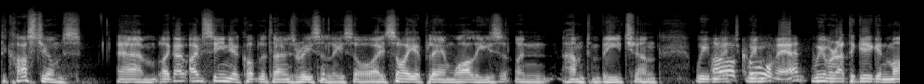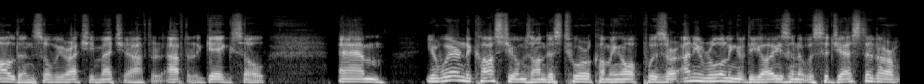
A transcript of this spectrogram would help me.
the costumes. Um, like I, I've seen you a couple of times recently, so I saw you playing Wally's on Hampton Beach, and we Oh, met. cool, we, man. We were at the gig in Malden, so we were actually met you after after the gig. So, um, you're wearing the costumes on this tour coming up. Was there any rolling of the eyes when it was suggested, or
